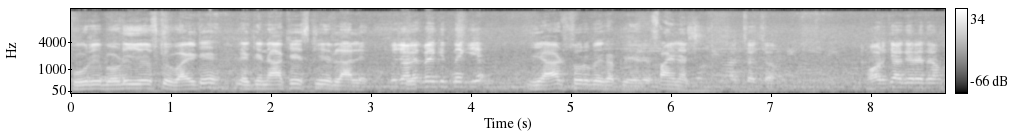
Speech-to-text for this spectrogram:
पूरी बॉडी जो उसकी वाइट है लेकिन आँखें इसकी लाल है। तो जावेद भाई कितने की है? ये आठ सौ रुपये का पेयर है फाइनल अच्छा अच्छा। और क्या कह रहे थे आप?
